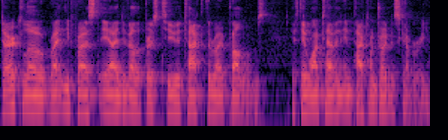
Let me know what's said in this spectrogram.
Derek Lowe rightly pressed AI developers to attack the right problems if they want to have an impact on drug discovery.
